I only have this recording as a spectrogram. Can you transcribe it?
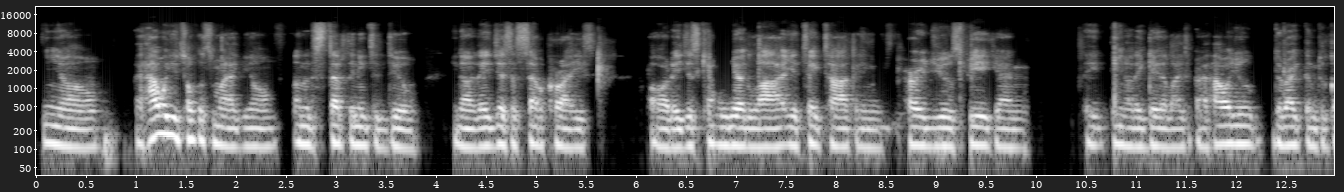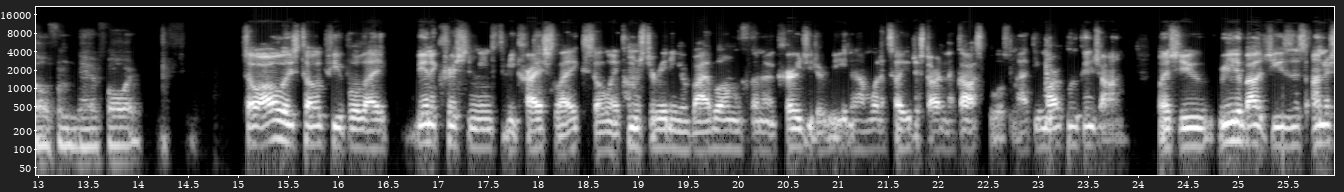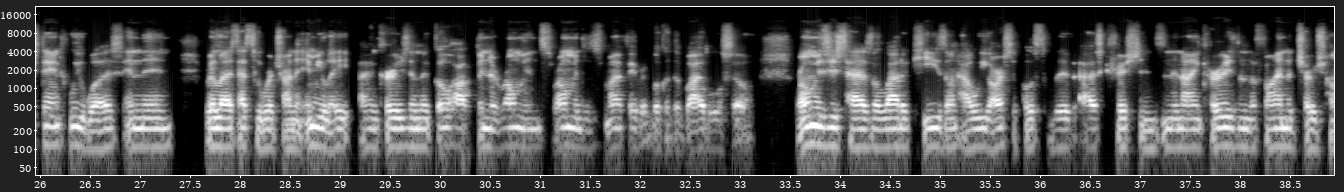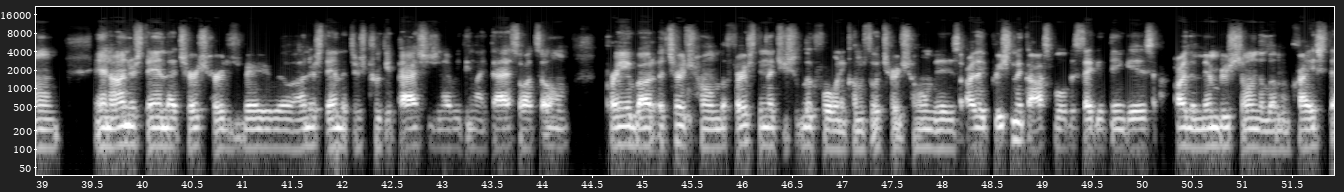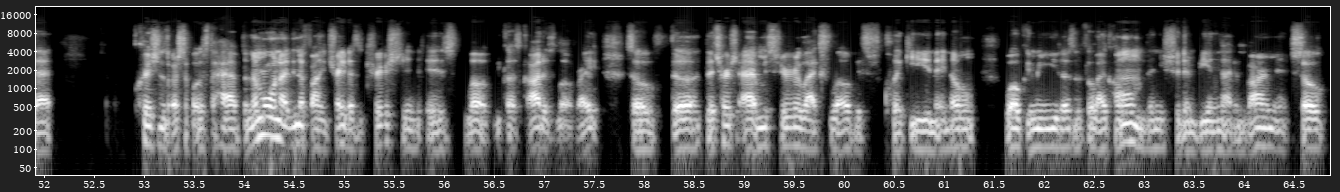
you know, like how would you talk to somebody, you know, on the steps they need to do? You know, they just accept Christ, or they just came your lot, your TikTok, and heard you speak, and they, you know, they get a life path. How would you direct them to go from there forward? So I always tell people like being a Christian means to be Christ-like. So when it comes to reading your Bible, I'm going to encourage you to read, and I'm going to tell you to start in the Gospels: Matthew, Mark, Luke, and John. Once you read about Jesus, understand who he was, and then realize that's who we're trying to emulate, I encourage them to go hop into Romans. Romans is my favorite book of the Bible. So Romans just has a lot of keys on how we are supposed to live as Christians. And then I encourage them to find a church home. And I understand that church hurt is very real. I understand that there's crooked pastures and everything like that. So I tell them, pray about a church home. The first thing that you should look for when it comes to a church home is are they preaching the gospel? The second thing is, are the members showing the love of Christ that Christians are supposed to have. The number one identifying trait as a Christian is love because God is love, right? So the the church atmosphere lacks love, it's cliquey and they don't welcome you, doesn't feel like home, then you shouldn't be in that environment. So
